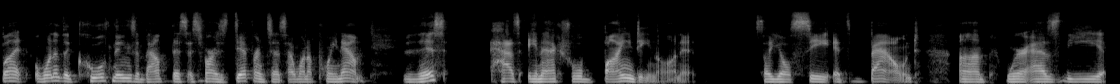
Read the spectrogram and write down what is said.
but one of the cool things about this, as far as differences, I want to point out this has an actual binding on it. So you'll see it's bound, um, whereas the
